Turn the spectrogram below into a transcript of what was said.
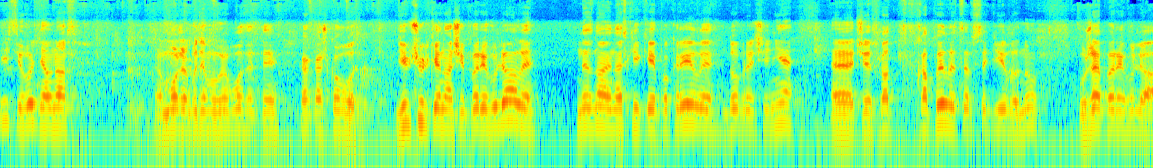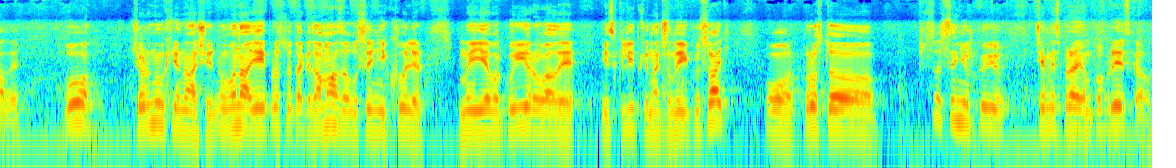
І сьогодні у нас е, може будемо вивозити какашковоз. Дівчульки наші перегуляли, не знаю наскільки покрили, добре чи ні, е, чи схопили це все діло, ну вже перегуляли. По чорнухи наші, ну вона, я її просто так замазав у синій колір. Ми її евакуювали із клітки, почали її кусати. От, просто з синюшкою чимось спреєм побризкав.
